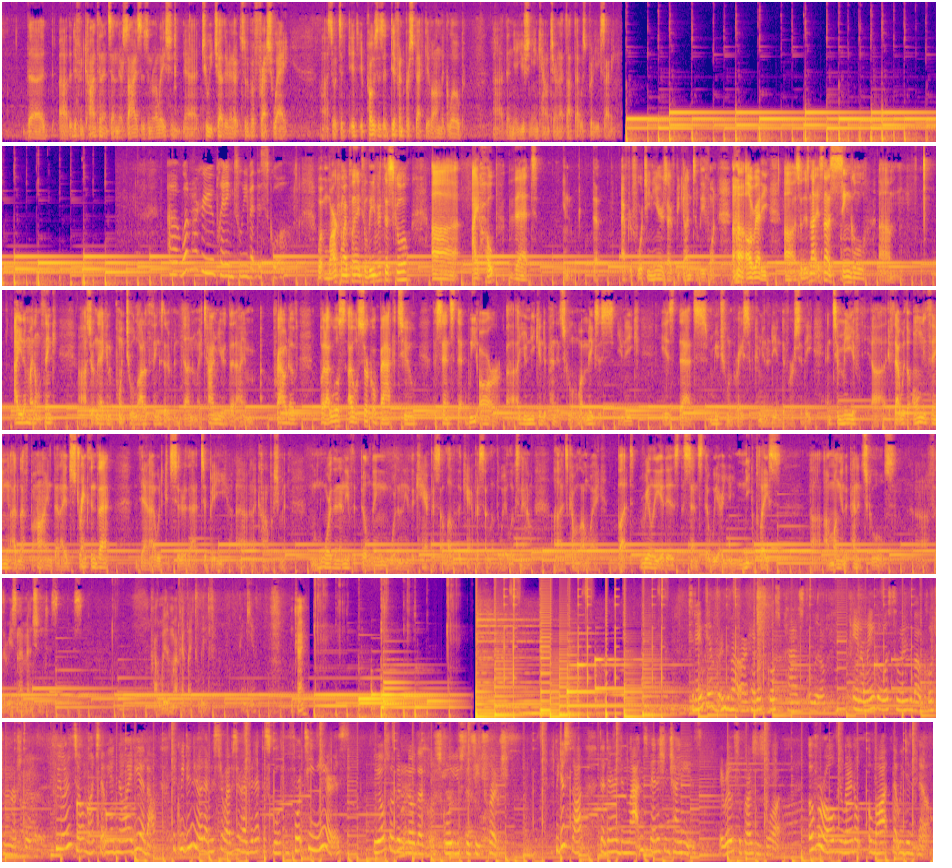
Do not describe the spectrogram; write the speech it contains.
the uh, the different continents and their sizes in relation uh, to each other in a sort of a fresh way. Uh, so it's a, it, it, poses a different perspective on the globe uh, than you usually encounter, and I thought that was pretty exciting. To leave at this school? What mark am I planning to leave at this school? Uh, I hope that in after 14 years, I've begun to leave one uh, already. Uh, so there's not it's not a single um, item. I don't think. Uh, certainly, I can point to a lot of things that have been done in my time here that I'm proud of. But I will I will circle back to the sense that we are a unique independent school, and what makes us unique is that mutual embrace of community and diversity. And to me, if uh, if that were the only thing I'd left behind, that I had strengthened that, then I would consider that to be uh, an accomplishment. more than any of the building, more than any of the campus. I love the campus. I love the way it looks now. Uh, it's come a long way. But really, it is the sense that we are a unique place uh, among independent schools uh, for the reason I mentioned. Okay? Today we have learned about our head of school's past a little, and our main goal was to learn about culture in our school. We learned so much that we had no idea about. Like, we didn't know that Mr. Webster had been at the school for 14 years. We also didn't know that the school used to teach French. We just thought that there had been Latin, Spanish, and Chinese. It really surprised us a lot. Overall, we learned a lot that we didn't know.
